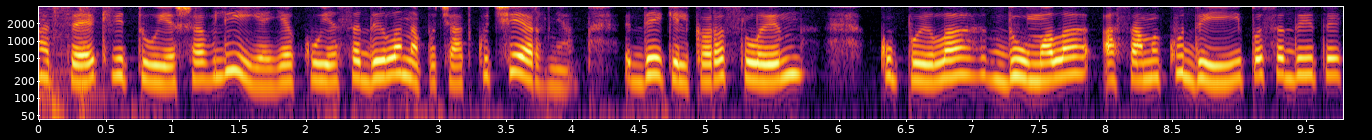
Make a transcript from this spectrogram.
А це квітує шавлія, яку я садила на початку червня. Декілька рослин купила, думала, а саме куди її посадити.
